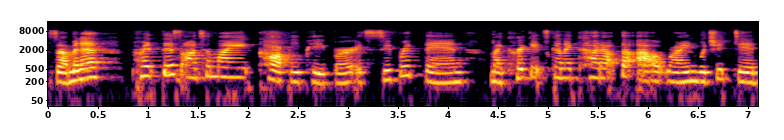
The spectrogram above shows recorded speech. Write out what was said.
So I'm to print this onto my copy paper. It's super thin. My Cricut's going to cut out the outline, which it did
